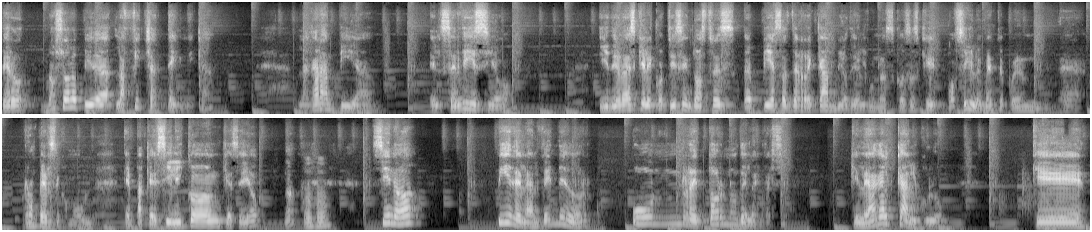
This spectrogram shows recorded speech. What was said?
pero no solo pida la ficha técnica, la garantía, el servicio, y de una vez que le coticen dos, tres eh, piezas de recambio de algunas cosas que posiblemente pueden eh, romperse como un empaque de silicón, qué sé yo, ¿no? Sino, pídele al vendedor un retorno de la inversión, que le haga el cálculo que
